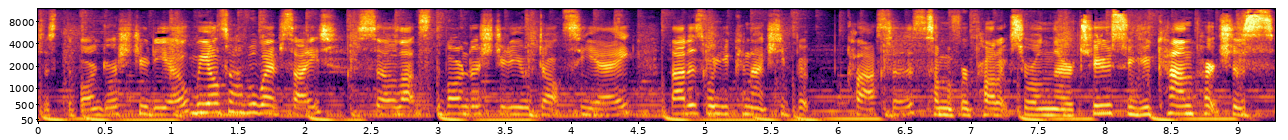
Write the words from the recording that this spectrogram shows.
just the Barn Door Studio. We also have a website, so that's thebarndoorstudio.ca. That is where you can actually book classes. Some of our products are on there too, so you can purchase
